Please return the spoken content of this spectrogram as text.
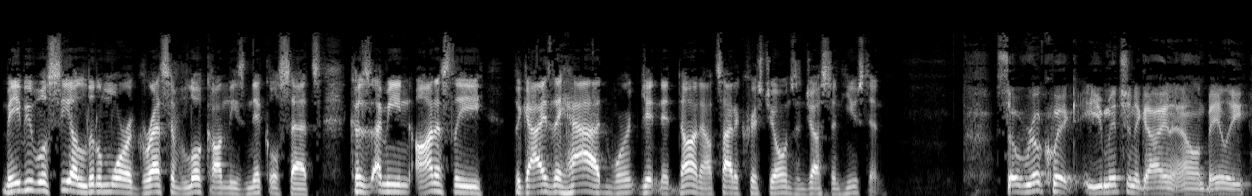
maybe we'll see a little more aggressive look on these nickel sets because I mean honestly, the guys they had weren't getting it done outside of Chris Jones and Justin Houston. So real quick, you mentioned a guy in Allen Bailey.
